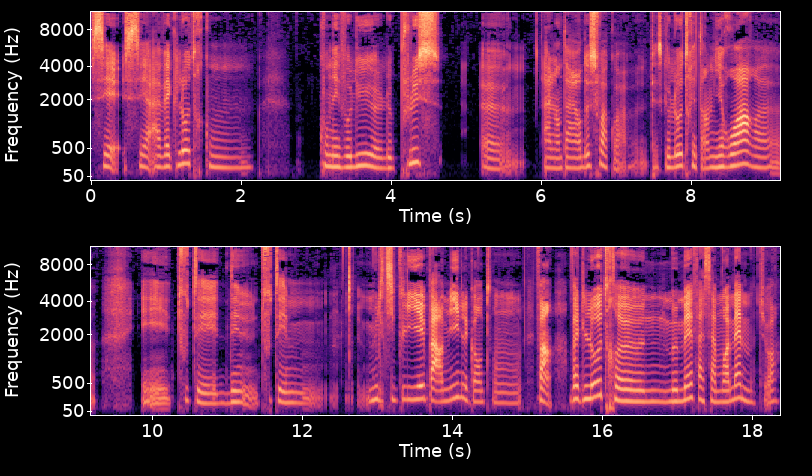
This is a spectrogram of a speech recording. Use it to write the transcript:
c'est c'est avec l'autre qu'on qu'on évolue le plus euh, à l'intérieur de soi, quoi. Parce que l'autre est un miroir euh, et tout est tout est multiplié par mille quand on. Enfin, en fait, l'autre euh, me met face à moi-même, tu vois.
